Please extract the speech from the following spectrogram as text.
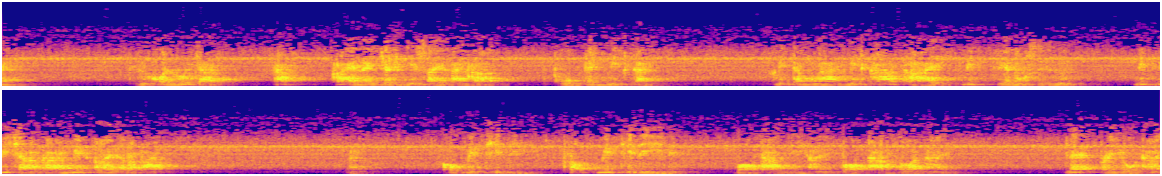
นหรือคนรู้จักรักใกล้ในจริตนิสัยกันก็ผูกเป็นมิตรกัน มิตรทำงานมิตรค้าขาย มิตรเรียนหนังสือ มิตรวิชาการมิตรอะไรสารพัดคบมิตรที่ดี เพราะมิตรที่ดีเนี่ยบอกทางดีให้บอกทางสวรรค์ให้แนะประโยชน์ให้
